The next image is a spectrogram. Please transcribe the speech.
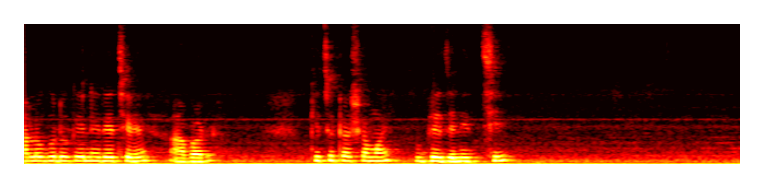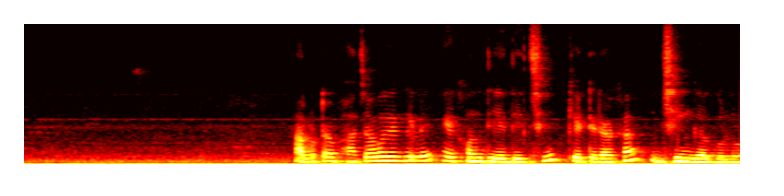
আলুগুলোকে নেড়ে ছেড়ে আবার কিছুটা সময় ভেজে নিচ্ছি। আলুটা ভাজা হয়ে গেলে এখন দিয়ে দিচ্ছি কেটে রাখা ঝিঙ্গাগুলো।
